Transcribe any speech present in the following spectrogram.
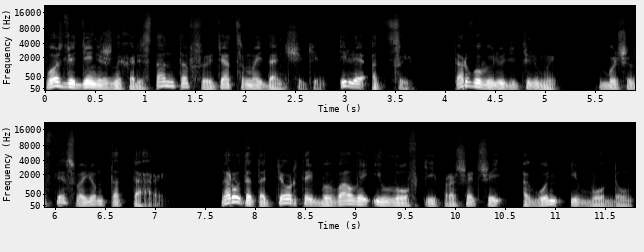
Возле денежных арестантов суетятся майданщики или отцы, торговые люди тюрьмы, в большинстве своем татары. Народ этот тертый, бывалый и ловкий, прошедший огонь и воду.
